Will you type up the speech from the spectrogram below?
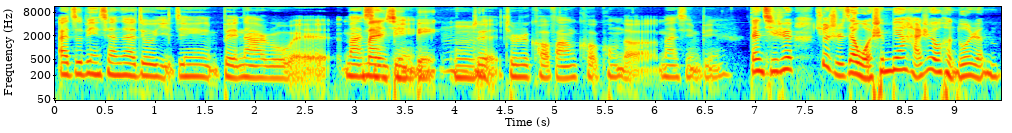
艾滋病现在就已经被纳入为慢性病。嗯，对，就是可防可控的慢性病。但其实确实在我身边还是有很多人，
